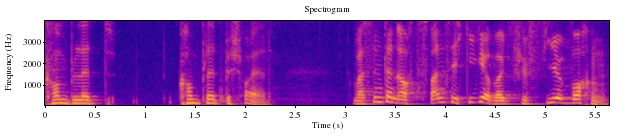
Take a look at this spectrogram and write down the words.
komplett, komplett bescheuert. Was sind denn auch 20 Gigabyte für vier Wochen?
